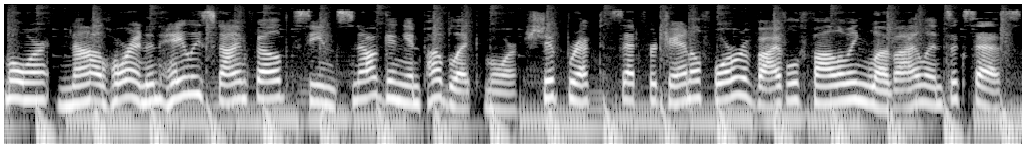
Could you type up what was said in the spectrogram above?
More, Niall Horan and Hailee Steinfeld, seen snogging in public. More, Shipwrecked, set for Channel 4 revival following Love Island success.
